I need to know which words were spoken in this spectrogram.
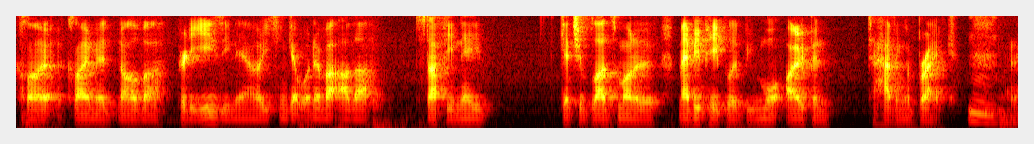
Clomid, Nolva pretty easy now. You can get whatever other stuff you need, get your bloods monitored. Maybe people would be more open to having a break. Mm. And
